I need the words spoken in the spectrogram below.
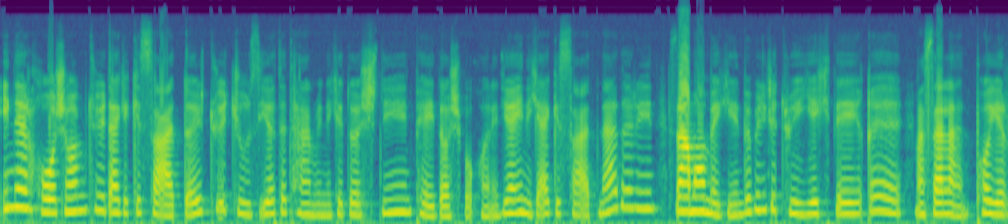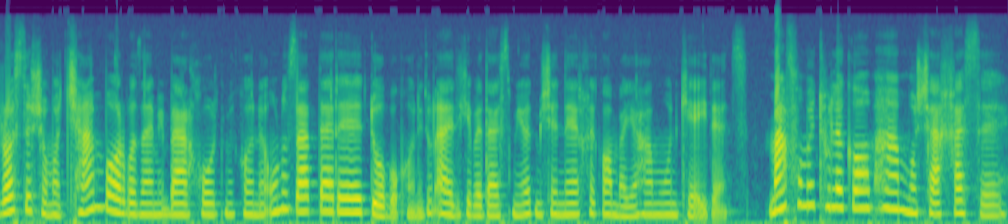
این نرخ شما می‌تونید اگه که ساعت دارید توی جزئیات تمرینی که داشتین پیداش بکنید. یا اینی که اگه ساعت ندارین زمان بگیرید ببینید که توی یک دقیقه مثلا پای راست شما چند بار با زمین برخورد می‌کنه؟ اونو ضرب در دو بکنید. اون عددی که به دست میاد میشه نرخ گام و یا همون کیدنس. مفهوم طول گام هم مشخصه.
